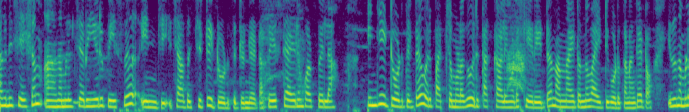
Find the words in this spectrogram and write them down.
അതിനുശേഷം നമ്മൾ ചെറിയൊരു പീസ് ഇഞ്ചി ചതച്ചിട്ട് ഇട്ട് കൊടുത്തിട്ടുണ്ട് കേട്ടോ. പേസ്റ്റ് ആയാലും കുഴപ്പമില്ല. ഇഞ്ചി ഇട്ട് കൊടുത്തിട്ട് ഒരു പച്ചമുളക് ഒരു തക്കാളിയും കൂടെ കീറിയിട്ട് നന്നായിട്ടൊന്ന് വയറ്റി കൊടുക്കണം കേട്ടോ. ഇത് നമ്മൾ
